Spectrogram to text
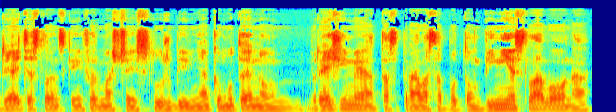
riaditeľ Slovenskej informačnej služby v nejakom utajenom režime a tá správa sa potom vyniesla von a,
